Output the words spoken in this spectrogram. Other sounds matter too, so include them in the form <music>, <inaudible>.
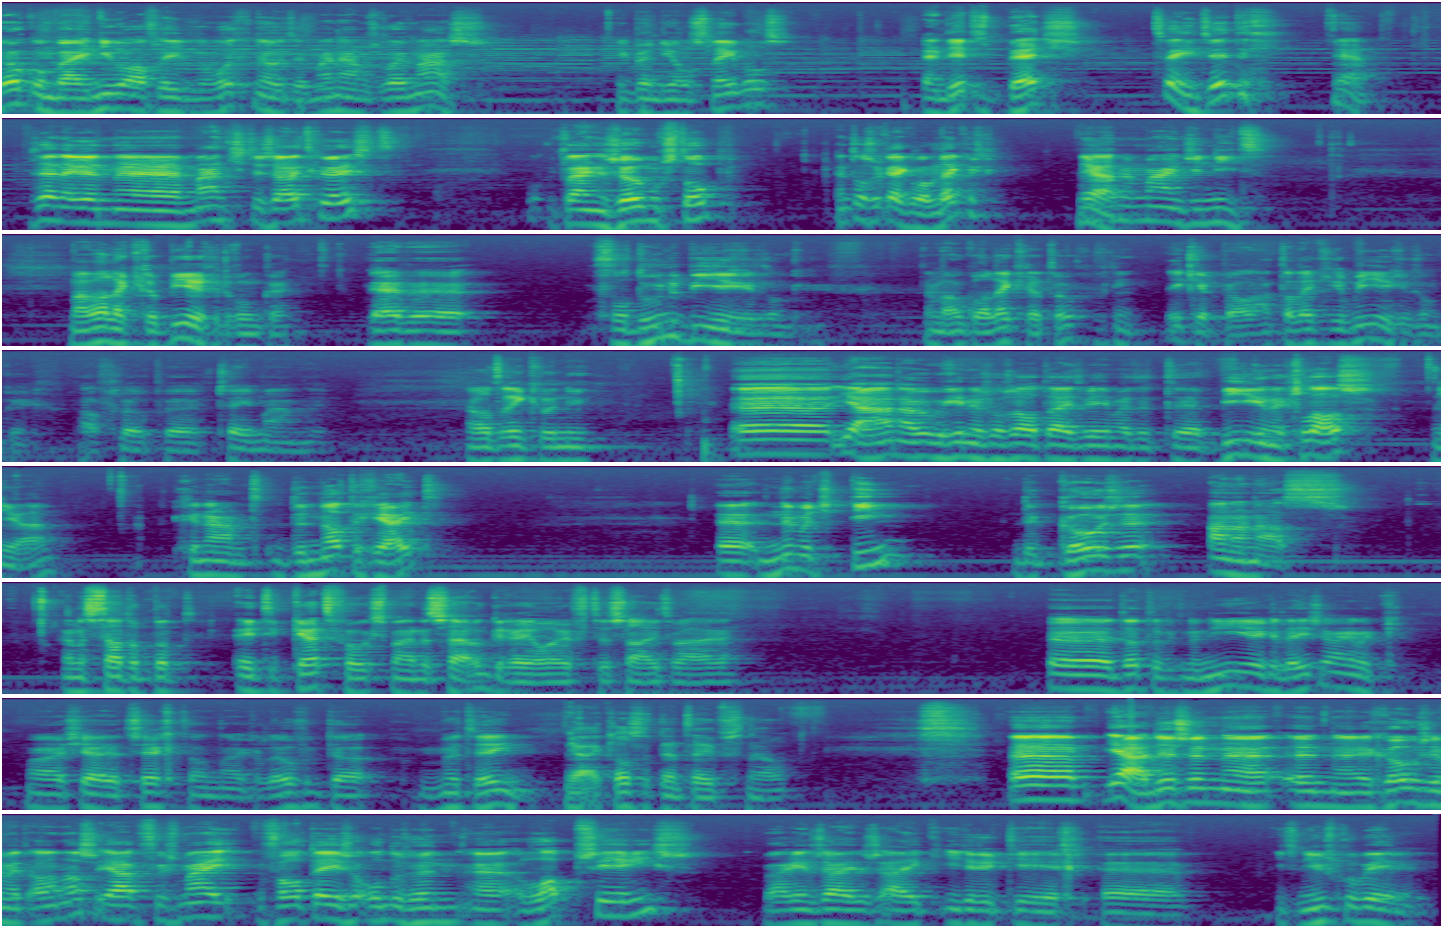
Welkom bij een nieuwe aflevering van Woordgenoten. Mijn naam is Roy Maas. Ik ben Dion Slebels. En dit is badge 22. Ja. We zijn er een eh, maandje tussenuit geweest. Een kleine zomerstop. En het was ook eigenlijk wel lekker. Ja. hebben een maandje niet. Maar wel lekkere bier gedronken. We hebben voldoende bieren gedronken. Ja, Maar ook wel lekker, toch? Of niet? Ik heb wel een aantal lekkere bieren gedronken de afgelopen eh, twee maanden. En wat drinken we nu? Eh, ja, nou we beginnen zoals altijd weer met het bier in het glas. Ja. Genaamd De Natte Geit. Eh nummertje 10. De Goze Ananas. En er staat op dat etiket volgens mij dat zij ook er heel even tussenuit waren. Eh, dat heb ik nog niet eh, gelezen eigenlijk. Maar als jij dat zegt, dan geloof ik dat meteen. Ja, ik las het net even snel. Eh, ja, dus een, een gozer met ananas. Ja, volgens mij valt deze onder hun lab-series. Waarin zij dus eigenlijk iedere keer iets nieuws proberen.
